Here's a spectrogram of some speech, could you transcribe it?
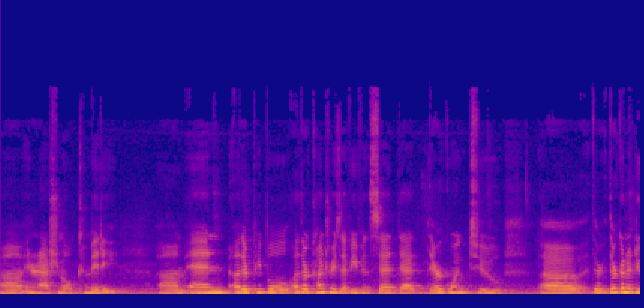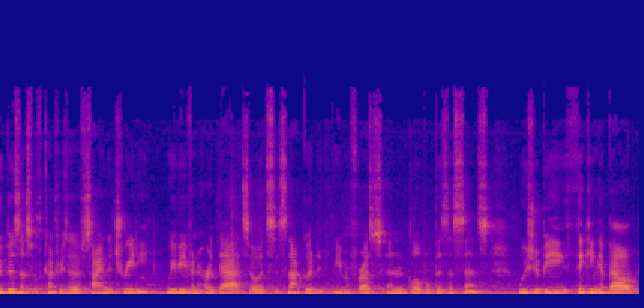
uh, international committee. Um, and other people, other countries have even said that they're going to uh, they're, they're going to do business with countries that have signed the treaty. We've even heard that. So it's, it's not good even for us in global business sense. We should be thinking about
